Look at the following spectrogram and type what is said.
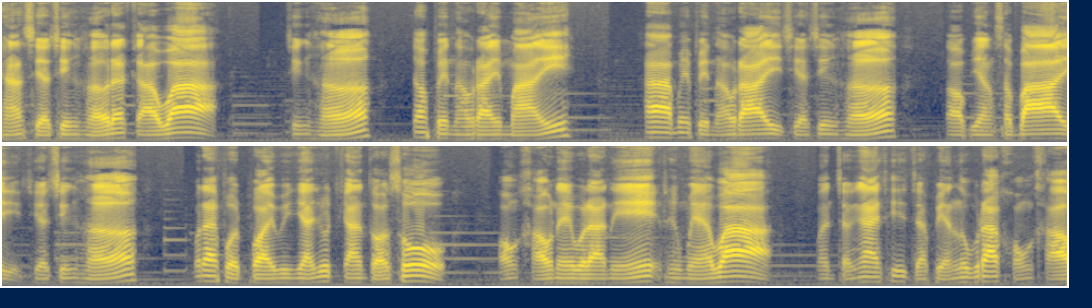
หาเสี่ยวชิงเหอและกล่าวว่า ชิงเหอเจ้าเป็นอะไรไหมถ้าไม่เป็นอะไรเฉียชิงเหอตอบอย่างสบายเฉียชิงเหอไม่ได้ปลดปล่อยวิญญาณยุทธการต่อสู้ของเขาในเวลานี้ถึงแม้ว่ามันจะง่ายที่จะเปลี่ยนรูปร่างของเขา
